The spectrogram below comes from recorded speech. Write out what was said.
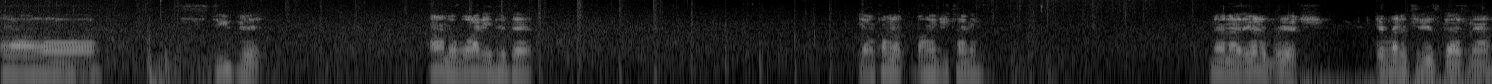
Uh, Uh, stupid. I don't know why they did that. Yeah, I'm coming up behind you, Tiny. No, no, they're on the bridge. They're running to these guys now.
